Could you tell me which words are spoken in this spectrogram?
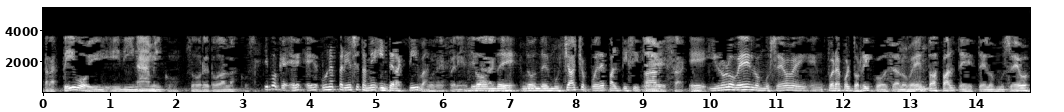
atractivo y dinámico sobre todas las cosas. Y porque es, una experiencia también interactiva, una experiencia donde donde el muchacho puede participar eh, y uno lo ve en los museos en, fuera de Puerto Rico, o sea, lo ve en todas partes. Este, los museos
